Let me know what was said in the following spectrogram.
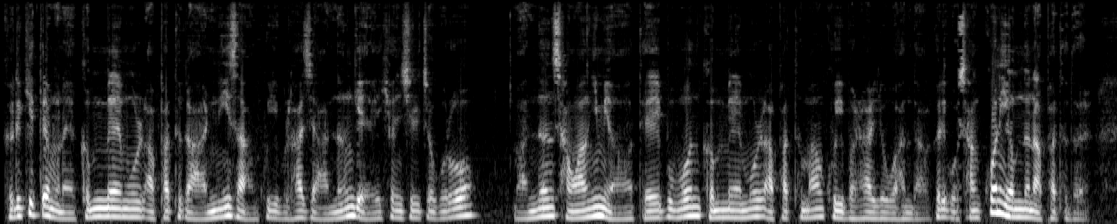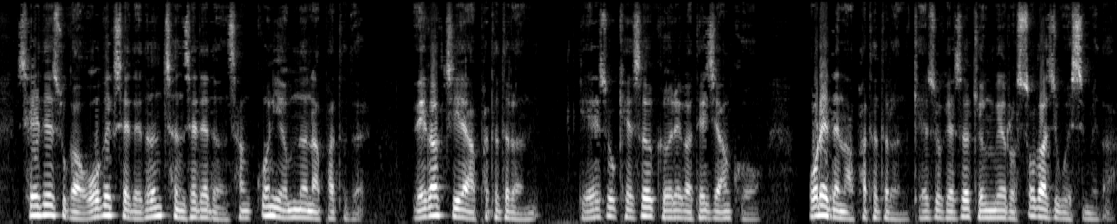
그렇기 때문에 급매물 아파트가 아닌 이상 구입을 하지 않는 게 현실적으로 맞는 상황이며 대부분 급매물 아파트만 구입을 하려고 한다. 그리고 상권이 없는 아파트들, 세대수가 500세대든 1000세대든 상권이 없는 아파트들, 외곽지의 아파트들은 계속해서 거래가 되지 않고 오래된 아파트들은 계속해서 경매로 쏟아지고 있습니다.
